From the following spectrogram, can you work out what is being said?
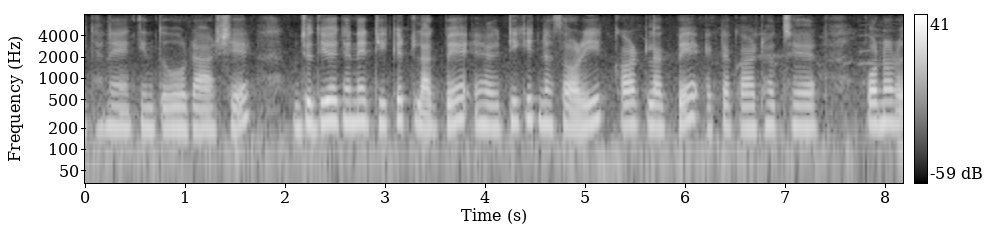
এখানে কিন্তু ওরা আসে। যদিও এখানে টিকিট লাগবে টিকিট না সরি কার্ড লাগবে। একটা কার্ড হচ্ছে পনেরো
